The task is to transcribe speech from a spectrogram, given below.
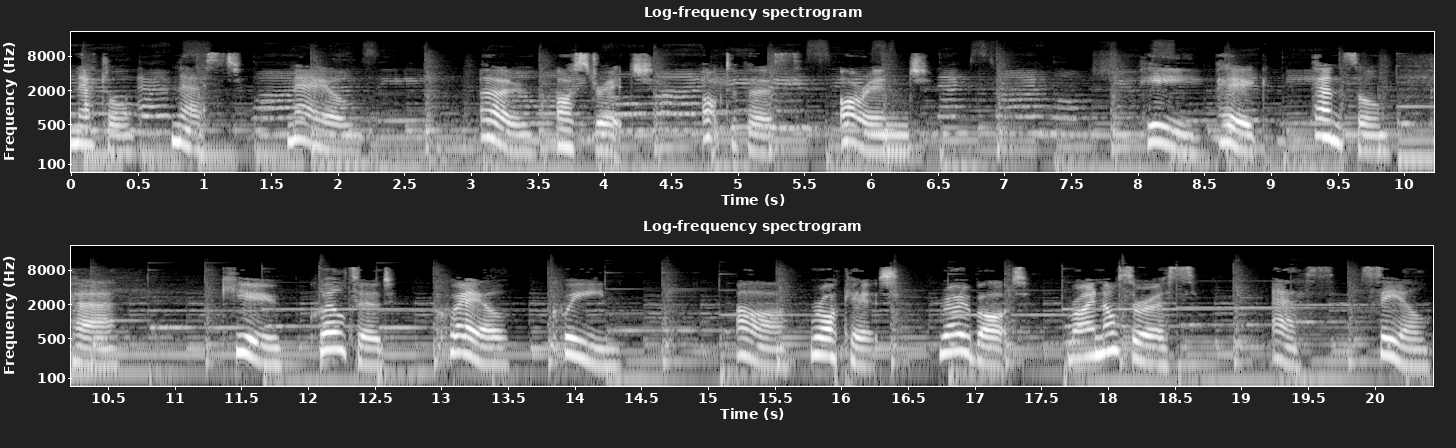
Nettle. Nest. Nail. O. Ostrich. Octopus. Orange. P. Pig. Pencil. Pear. Q. Quilted. Quail. Queen. R. Rocket. Robot. Rhinoceros. S. Seal.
